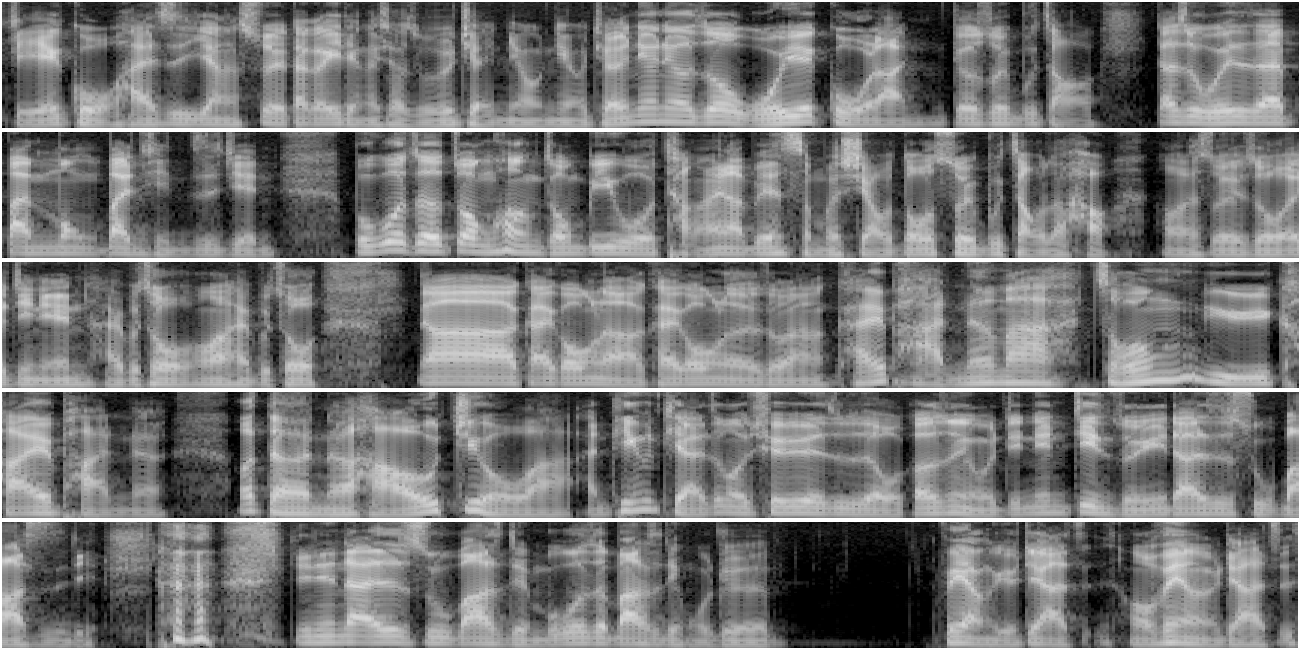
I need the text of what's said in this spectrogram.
结果还是一样，睡大概一两个小时我就起来尿尿，起来尿尿之后我也果然就睡不着，但是我一直在半梦半醒之间。不过这个状况总比我躺在那边什么小都睡不着的好啊，所以说今年还不错啊，还不错。那开工了，开工了，对吧？开盘了嘛，终于开盘了，我等了好久。有啊，听起来这么雀跃，是不是？我告诉你，我今天进损益大概是输八十点，今天大概是输八十点。不过这八十点我觉得非常有价值，哦，非常有价值。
